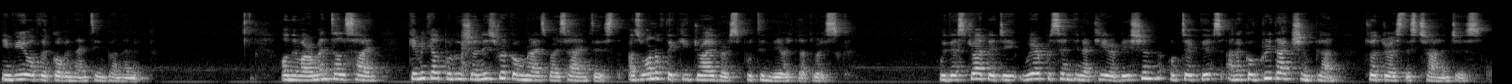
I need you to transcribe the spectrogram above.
in view of the COVID-19 pandemic. On the environmental side, chemical pollution is recognized by scientists as one of the key drivers putting the Earth at risk. With the strategy, we are presenting a clear vision, objectives and a concrete action plan to address these challenges.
